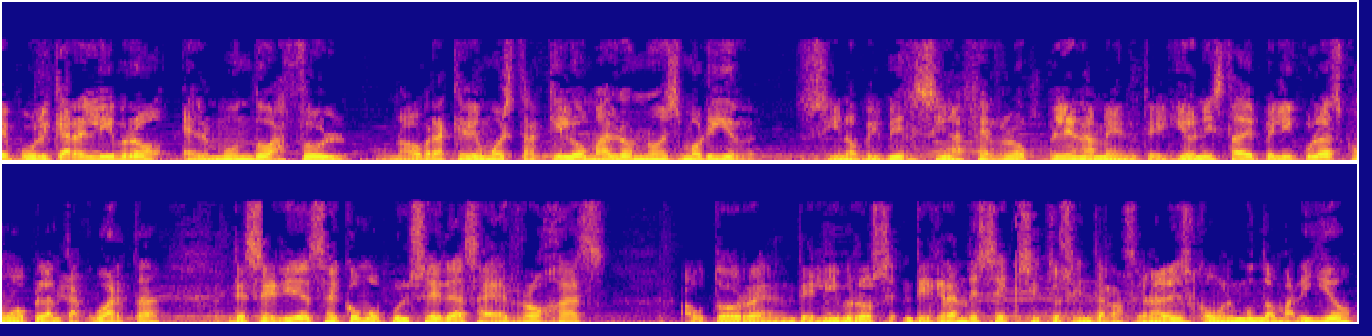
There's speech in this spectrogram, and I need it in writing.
De publicar el libro El Mundo Azul, una obra que demuestra que lo malo no es morir, sino vivir sin hacerlo plenamente. Guionista de películas como Planta Cuarta, de series como Pulseras Rojas, autor de libros de grandes éxitos internacionales como El Mundo Amarillo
